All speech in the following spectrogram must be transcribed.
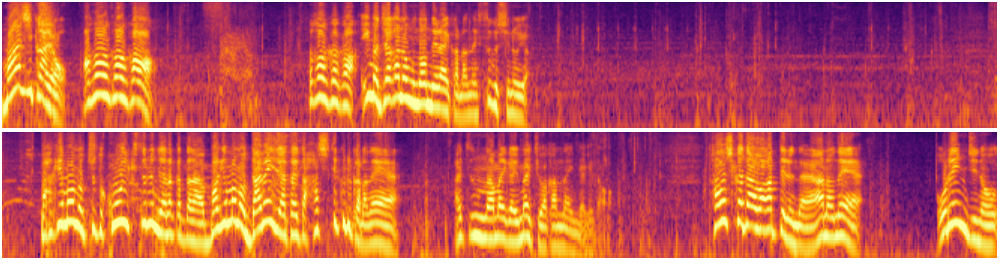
マジかよ。あかんあかんあかん。あかんあかんあかん。今ジャガノグ飲んでないからね。すぐ死ぬよ。化け物ちょっと攻撃するんじゃなかったな。化け物ダメージ与えて走ってくるからね。あいつの名前がいまいちわかんないんだけど。倒し方は分かってるんだよ。あのね、オレンジの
